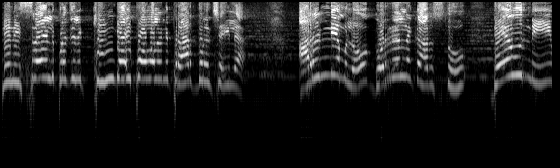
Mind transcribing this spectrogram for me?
నేను ఇస్రాయల్ ప్రజలు కింగ్ అయిపోవాలని ప్రార్థన చేయలే. అరణ్యంలో గొర్రెల్ని కారుస్తూ దేవుణ్ణి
